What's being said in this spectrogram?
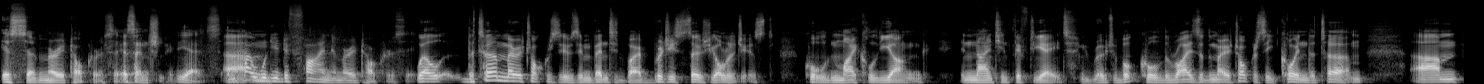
is a meritocracy. Essentially. Yes. And um, how would you define a meritocracy? Well, the term meritocracy was invented by a British sociologist called Michael Young in 1958. He wrote a book called The Rise of the Meritocracy, coined the term. Um,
